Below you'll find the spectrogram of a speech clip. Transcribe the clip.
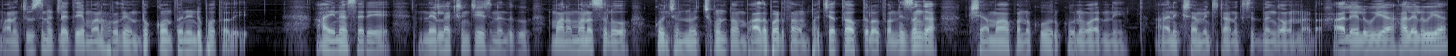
మనం చూసినట్లయితే మన హృదయం దుఃఖంతో నిండిపోతుంది. అయినా సరే నిర్లక్ష్యం చేసినందుకు మన మనసులో కొంచెం నొచ్చుకుంటాం బాధపడతాం పశ్చాత్తాప్తులతో నిజంగా క్షమాపణ కోరుకుని వారిని ఆయన క్షమించడానికి సిద్ధంగా ఉన్నాడు. Hallelujah hallelujah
